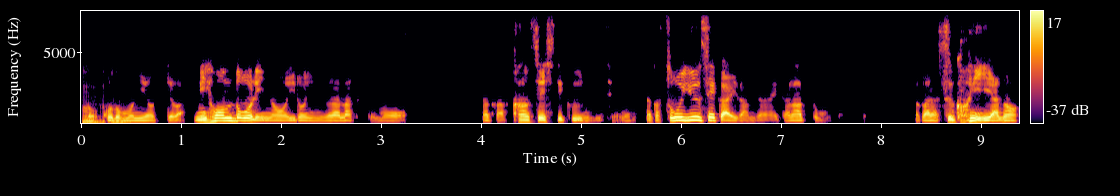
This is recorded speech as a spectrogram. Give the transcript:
うんうん、子供によっては。見本通りの色に塗らなくても、なんか完成してくるんですよね。なんかそういう世界なんじゃないかなと思って。だからすごい、あの、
